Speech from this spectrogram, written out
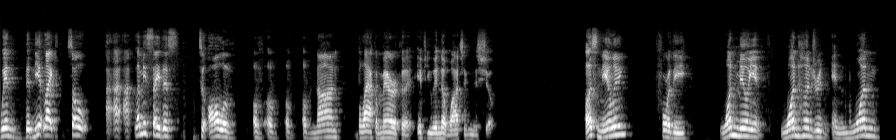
when the like so I, I, let me say this to all of of of of, of non black America if you end up watching this show. Us kneeling for the one millionth, one hundred and one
